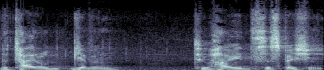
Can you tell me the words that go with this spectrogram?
the title given to hide suspicion.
